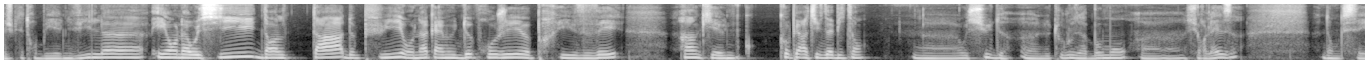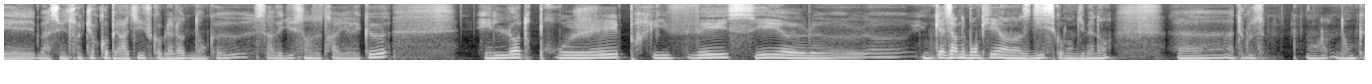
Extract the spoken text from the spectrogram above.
j'ai peut-être oublié une ville. Et on a aussi, dans le tas, depuis, on a quand même eu deux projets privés. Un qui est une coopérative d'habitants euh, au sud euh, de Toulouse, à Beaumont-sur-Lèze. Euh, donc c'est bah, une structure coopérative comme la nôtre, donc ça avait du sens de travailler avec eux. Et l'autre projet privé, c'est une caserne de pompiers, un SDIS, comme on dit maintenant, à Toulouse. Donc,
